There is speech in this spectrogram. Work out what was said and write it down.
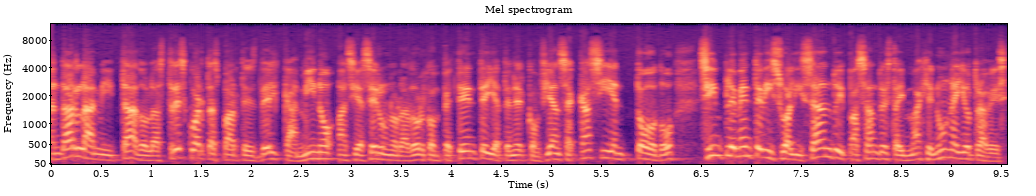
andar la mitad o las tres cuartas partes del camino hacia ser un orador competente y a tener confianza casi en todo, simplemente visualizando y pasando esta imagen una y otra vez.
